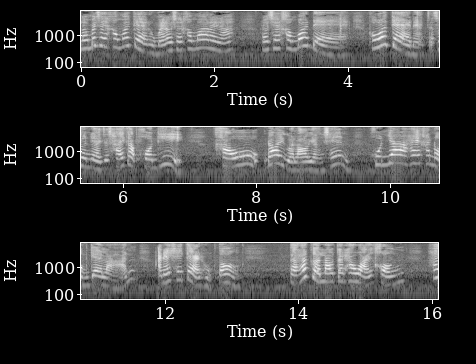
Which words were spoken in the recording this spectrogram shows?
เราไม่ใช้คำว่าแก่ถูกไหมเราใช้คำว่าอะไรนะ เราใช้คำว่าแด่เพราะว่าแก่เนี่ยจะส่วนใหญ่จะใช้กับคนที่เขาด้อยกว่าเราอย่างเช่น คุณย่าให้ขนมแก่หลาน อันนี้ใช้แก่ถูกต้อง แต่ถ้าเกิดเราจะถวายของให้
